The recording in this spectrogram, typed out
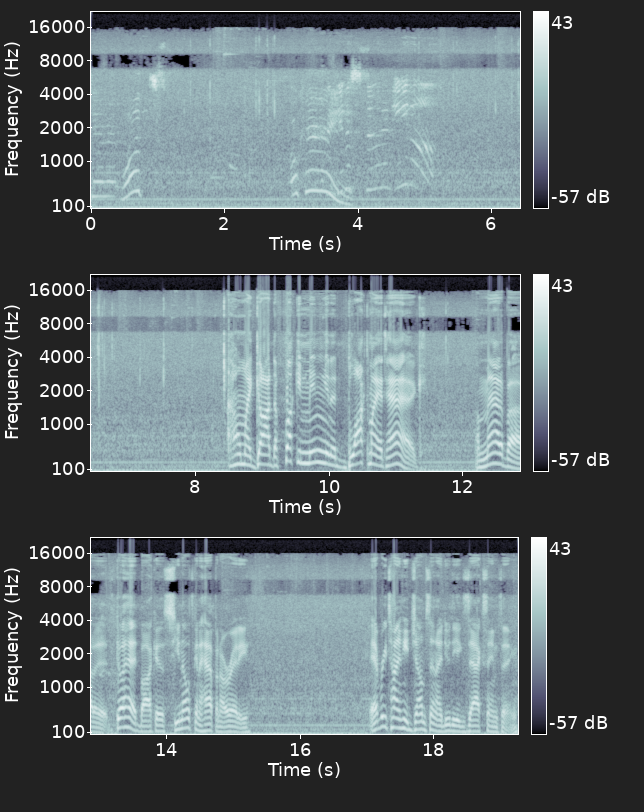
damn it! What? Okay. Get a spoon and eat them. Oh my god, the fucking minion had blocked my attack. I'm mad about it. Go ahead, Bacchus. You know what's gonna happen already. Every time he jumps in, I do the exact same thing.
